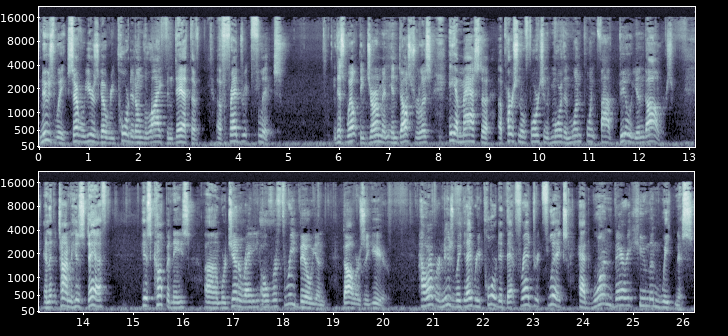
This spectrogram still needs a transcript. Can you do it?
Newsweek, several years ago, reported on the life and death of, of Frederick Flicks this wealthy German industrialist, he amassed a, a, personal fortune of more than $1.5 billion. And at the time of his death, his companies um, were generating over $3 billion a year. However, Newsweek, they reported that Frederick Flicks had one very human weakness.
